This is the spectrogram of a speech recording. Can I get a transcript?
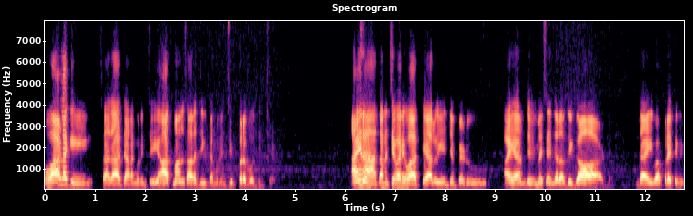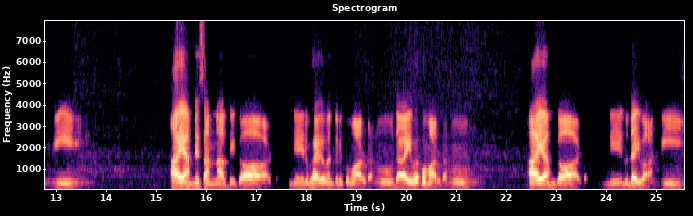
వాళ్ళకి సదాచారం గురించి ఆత్మానుసార జీవితం గురించి ప్రబోధించాడు. ఆయన తన చివరి వాక్యాలు ఏం చెప్పాడు? I am the messenger of the god దైవ ప్రతినిధిని. I am the son of the god నేను భగవంతుని కుమారుడను దైవ కుమారుడను. ఐ గాడ్ నేను దైవాన్ని.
